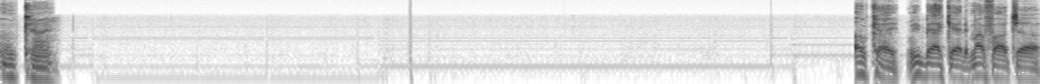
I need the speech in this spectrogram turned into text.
Okay. Okay, we back at it. My fault, y'all.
